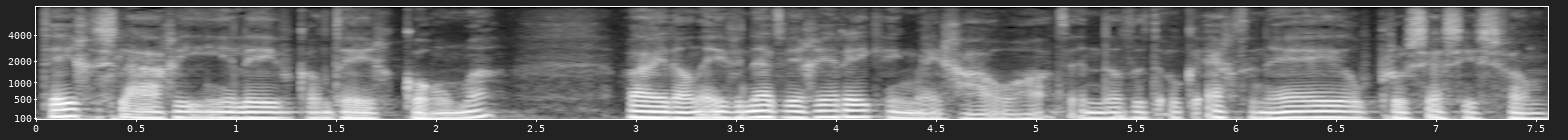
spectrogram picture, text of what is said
tegenslagen je in je leven kan tegenkomen waar je dan even net weer geen rekening mee gehouden had. En dat het ook echt een heel proces is van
